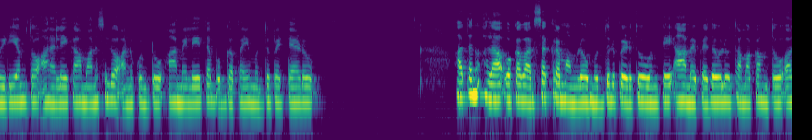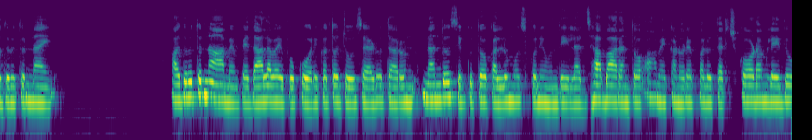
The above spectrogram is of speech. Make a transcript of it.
బిడియంతో అనలేక మనసులో అనుకుంటూ ఆమె లేత బుగ్గపై ముద్దు పెట్టాడు. అతను అలా ఒక వరుస క్రమంలో ముద్దులు పెడుతూ ఉంటే ఆమె పెదవులు తమకంతో అదురుతున్నాయి. అదురుతున్న ఆమె పెదాల వైపు కోరికతో చూశాడు తరుణ్. నందు సిగ్గుతో కళ్ళు మూసుకుని ఉంది. లజ్జాభారంతో ఆమె కనురెప్పలు తెరుచుకోవడం లేదు.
